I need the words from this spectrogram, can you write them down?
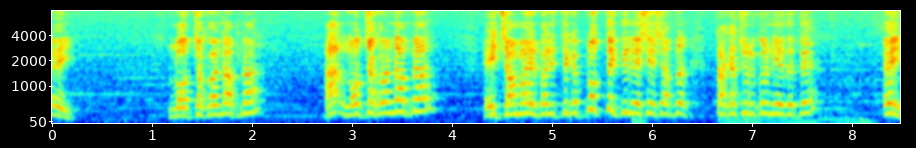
এই লজ্জা করে না আপনার? হ্যাঁ লজ্জা করে না আপনার? এই জামাইয়ের বাড়ি থেকে প্রত্যেক দিন এসে এসে আপনার টাকা চুরি করে নিয়ে যেতে। এই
